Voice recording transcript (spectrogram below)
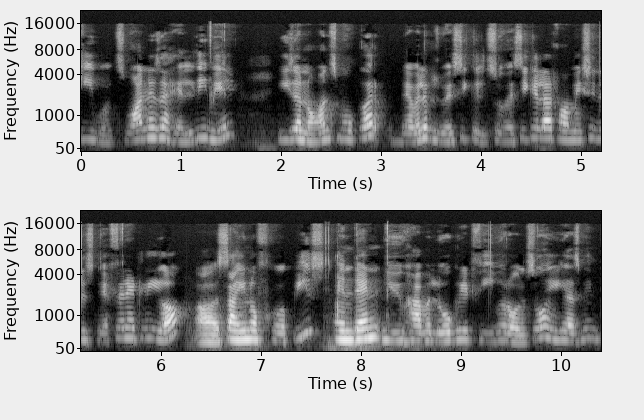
keywords. One is a healthy male he's a non-smoker, develops vesicles. So vesicular formation is definitely a sign of herpes. And then you have a low-grade fever also. He has been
